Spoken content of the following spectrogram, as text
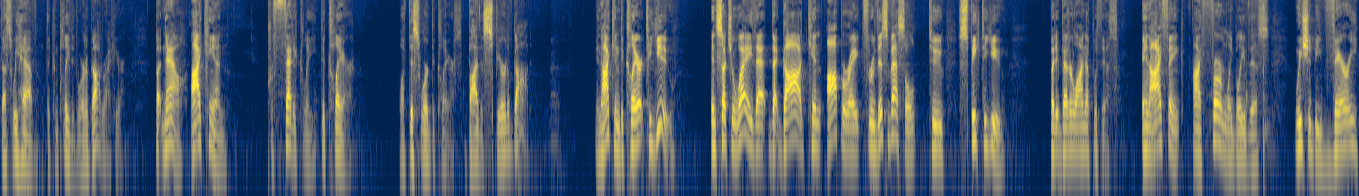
Thus, we have the completed Word of God right here. But now I can prophetically declare what this Word declares by the Spirit of God. And I can declare it to you in such a way that, that God can operate through this vessel to speak to you. But it better line up with this. And I think, I firmly believe this, we should be very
